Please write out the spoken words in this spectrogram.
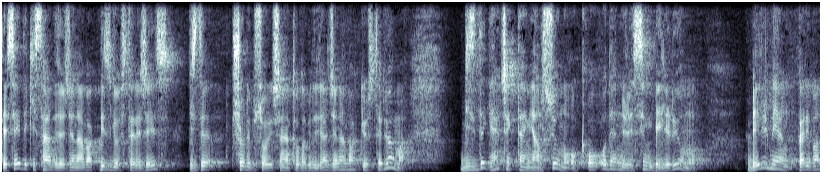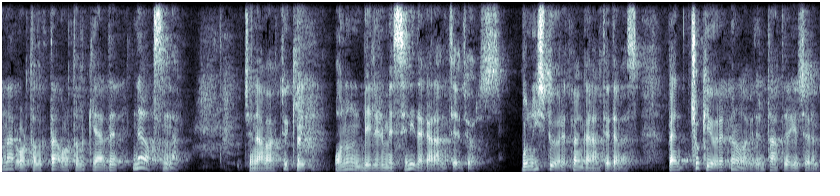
Deseydi ki sadece Cenab-ı Hak biz göstereceğiz, bizde şöyle bir soru işareti olabilir. Yani Cenab-ı Hak gösteriyor ama bizde gerçekten yansıyor mu? O, o, o denli resim beliriyor mu? Belirmeyen garibanlar ortalıkta, ortalık yerde ne yapsınlar? Cenab-ı Hak diyor ki onun belirmesini de garanti ediyoruz. Bunu hiçbir öğretmen garanti edemez. Ben çok iyi öğretmen olabilirim, tahtaya geçerim.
